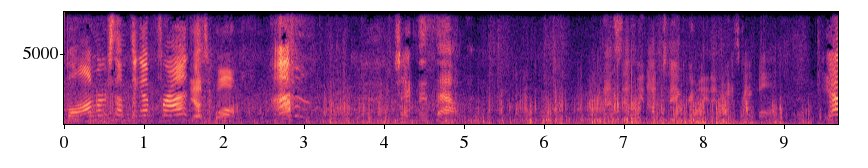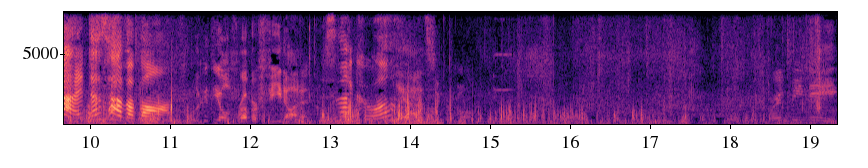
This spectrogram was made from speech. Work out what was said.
bomb or something up front? Yeah, it's a bomb. Check this out. That's definitely not tank related, but it's got a bomb. Yeah, it does have a bomb. Look at the old rubber feet on it. Isn't that cool? Yeah, it's super cool. Pretty neat.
